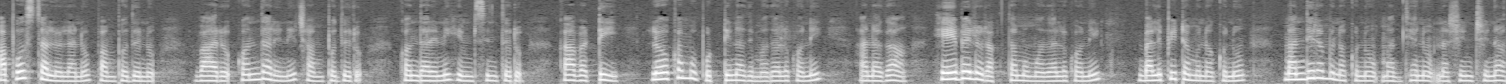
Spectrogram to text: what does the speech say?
అపోస్తలులను పంపుదును. వారు కొందరిని చంపుదురు కొందరిని హింసింతురు. కాబట్టి లోకము పుట్టినది మొదలుకొని అనగా హేబెలు రక్తము మొదలుకొని బలిపీఠమునకును మందిరమునకును మధ్యను నశించిన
